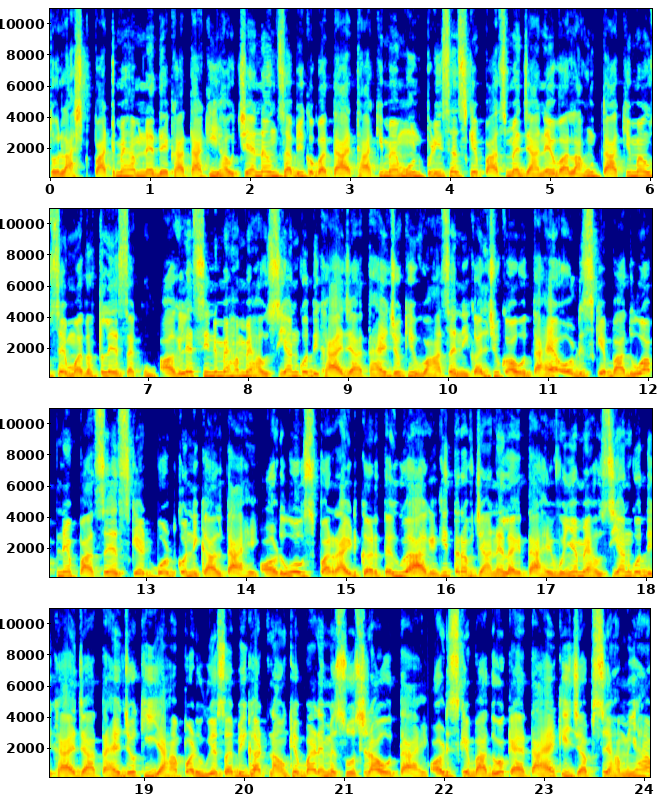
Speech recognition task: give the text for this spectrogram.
तो लास्ट पार्ट में हमने देखा था कि हाउचेन ने उन सभी को बताया था कि मैं मून प्रिंसेस के पास में जाने वाला हूँ ताकि मैं उससे मदद ले सकूँ। अगले सीन में हमें हाउसियान को दिखाया जाता है जो कि वहाँ से निकल चुका होता है और इसके बाद वो अपने पास से स्केट बोर्ड को निकालता है और वो उस पर राइड करते हुए आगे की तरफ़ जाने लगता है। वही हमें हाउसियान को दिखाया जाता है जो की यहाँ पर हुए सभी घटनाओं के बारे में सोच रहा होता है और इसके बाद वो कहता है की जब से हम यहाँ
